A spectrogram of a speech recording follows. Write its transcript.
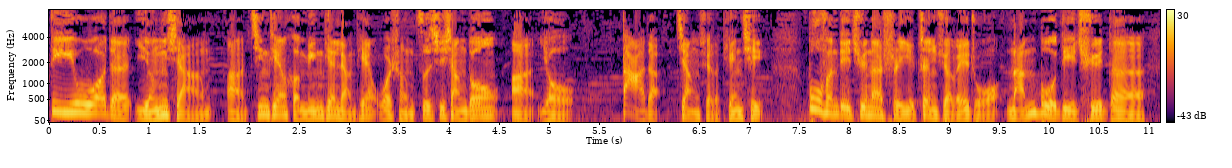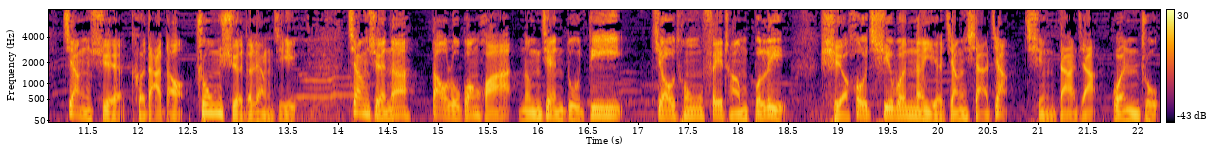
低涡的影响啊，今天和明天两天，我省自西向东啊有。大的降雪的天气，部分地区呢是以阵雪为主，南部地区的降雪可达到中雪的量级。降雪呢，道路光滑，能见度低，交通非常不利。雪后气温呢也将下降，请大家关注，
